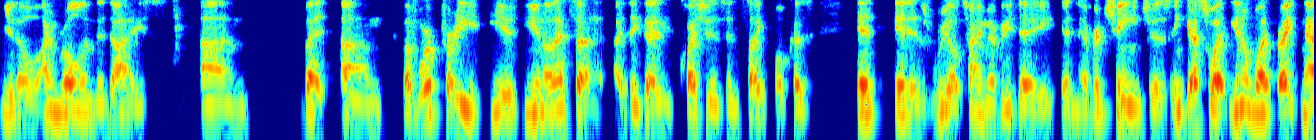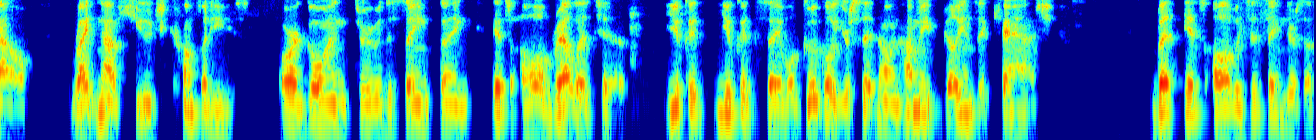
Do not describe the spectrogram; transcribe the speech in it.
you know, I'm rolling the dice. Um, but, um, but we're pretty, you, you know, that's a, I think that question is insightful because it, it is real time every day. It never changes. And guess what? You know what? Right now, right now, huge companies are going through the same thing. It's all relative you could you could say, well, Google, you're sitting on how many billions of cash, but it's always the same. There's a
